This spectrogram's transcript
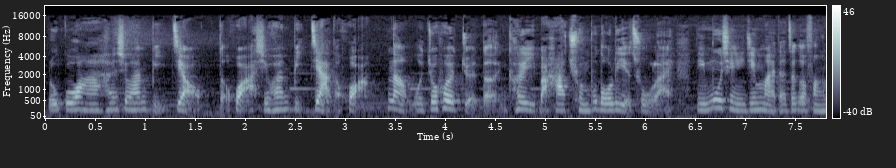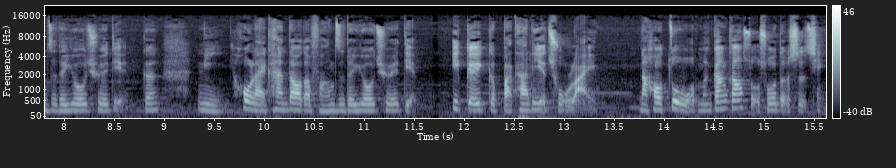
如果啊很喜欢比较的话，喜欢比价的话，那我就会觉得你可以把它全部都列出来。你目前已经买的这个房子的优缺点，跟你后来看到的房子的优缺点，一个一个把它列出来，然后做我们刚刚所说的事情，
